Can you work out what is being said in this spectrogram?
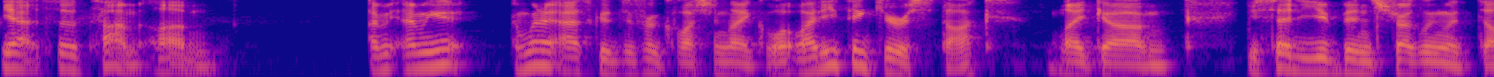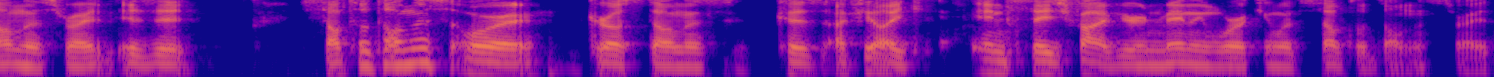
Yeah. So Tom, um, I mean, I mean, I'm going to ask a different question. Like, why do you think you're stuck? Like, um, you said you've been struggling with dullness, right? Is it subtle dullness or gross dullness? Because I feel like in stage five, you're mainly working with subtle dullness, right?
